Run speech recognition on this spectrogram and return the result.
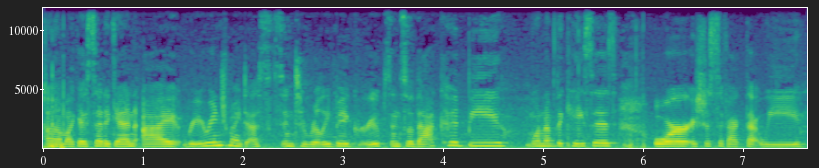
um, like I said again, I rearranged my desks into really big groups and so that could be one of the cases or it's just the fact that we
